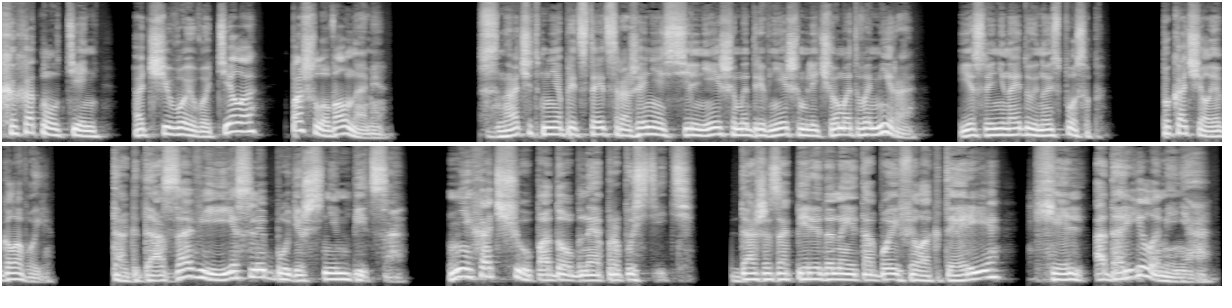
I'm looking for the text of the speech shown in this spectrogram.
хохотнул тень, отчего его тело пошло волнами. «Значит, мне предстоит сражение с сильнейшим и древнейшим лечом этого мира, если не найду иной способ». Покачал я головой. «Тогда зови, если будешь с ним биться. Не хочу подобное пропустить. Даже за переданные тобой филактерии Хель одарила меня.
